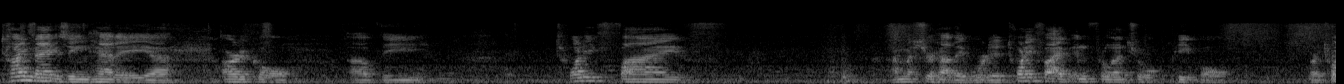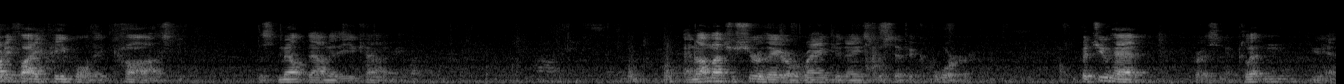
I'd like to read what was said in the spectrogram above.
Time Magazine had a, uh, article of the twenty-five, I'm not sure how they worded it, twenty-five influential people, or twenty-five people that caused this meltdown of the economy. I'm not sure they are ranked in any specific order. But you had President Clinton, you had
